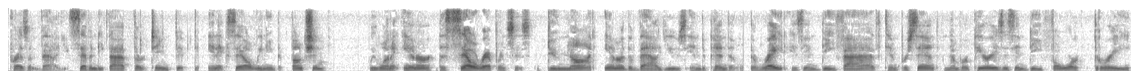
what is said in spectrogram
present value, 75, 13, 50. In Excel, we need the function. We want to enter the cell references. Do not enter the values independently. The rate is in D5, 10%. Number of periods is in D4, 3.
